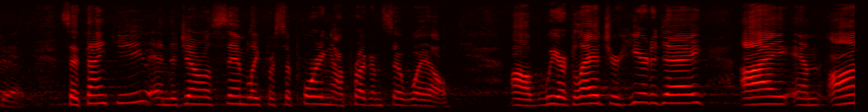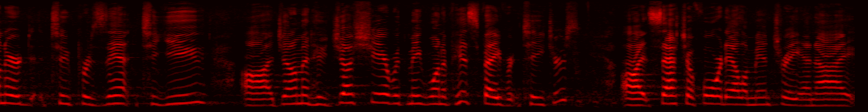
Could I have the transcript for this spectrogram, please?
check. So thank you and the General Assembly for supporting our program so well. Uh, we are glad you're here today. I am honored to present to you uh, a gentleman who just shared with me one of his favorite teachers uh, at Satchel Ford Elementary, and I,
